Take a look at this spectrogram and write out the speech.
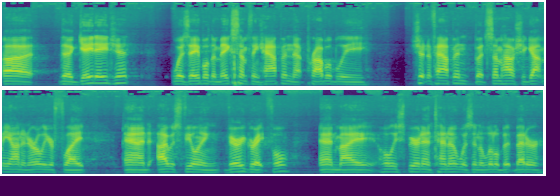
uh, the gate agent was able to make something happen that probably shouldn't have happened, but somehow she got me on an earlier flight. And I was feeling very grateful and my Holy Spirit antenna was in a little bit better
